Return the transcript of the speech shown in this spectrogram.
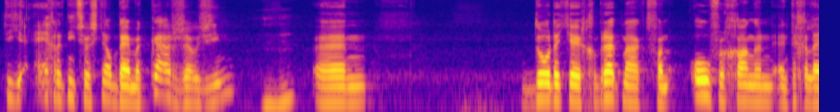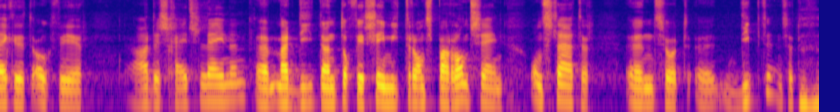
die je eigenlijk niet zo snel bij elkaar zou zien. Mhm. En doordat je gebruik maakt van overgangen en tegelijkertijd ook weer harde scheidslijnen, eh, maar die dan toch weer semi-transparant zijn, ontstaat er een soort eh, diepte, een soort Mhm.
